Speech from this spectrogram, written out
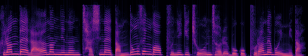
그런데 라연 언니는 자신의 남동생과 분위기 좋은 저를 보고 불안해 보입니다.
